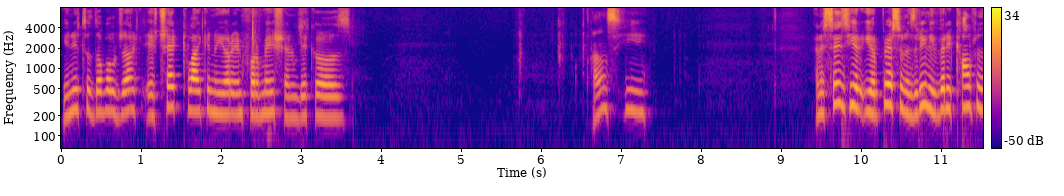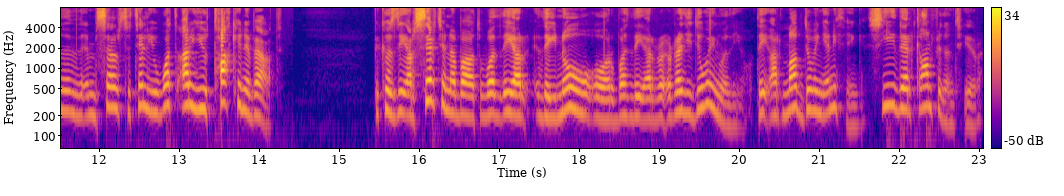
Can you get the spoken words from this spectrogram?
You need to double check, eh, check like in your information because I don't see and it says here, your person is really very confident in themselves to tell you, what are you talking about? Because they are certain about what they are, they know or what they are already doing with you. They are not doing anything. See they're confident here.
